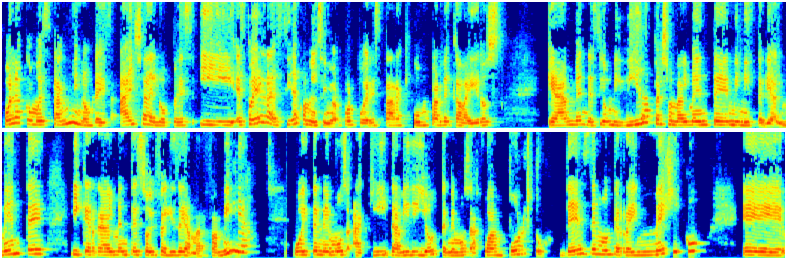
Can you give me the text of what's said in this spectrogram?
Hola, ¿cómo están? Mi nombre es Aisha de López y estoy agradecida con el Señor por poder estar aquí con un par de caballeros que han bendecido mi vida personalmente, ministerialmente y que realmente soy feliz de llamar familia. Hoy tenemos aquí, David y yo, tenemos a Juan Porto desde Monterrey, México. Eh,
